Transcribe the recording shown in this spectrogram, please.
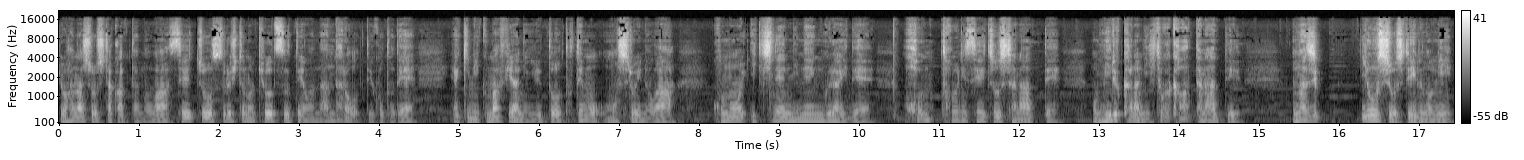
今日話をしたかったのは成長する人の共通点は何だろうっていうことで焼肉マフィアにいるととても面白いのがこの1年2年ぐらいで本当に成長したなってもう見るからに人が変わったなっていう同じ容姿をしているのに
